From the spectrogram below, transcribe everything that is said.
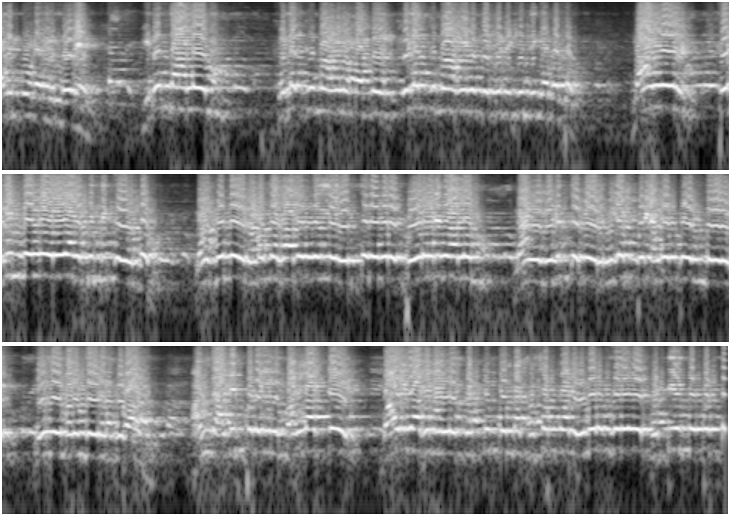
அழைப்பு விட விரும்புகிறேன். இருந்தாலும் கிழக்கு மாகாண மக்கள் கிழக்கு மாகாணத்தை பற்றி சிந்திக்க வேண்டும். நாங்கள் தெரிந்தவர்களாக சிந்திக்க வேண்டும். நான் சொன்ன நடந்த காலங்களில் எத்தனை முறை போராடினாலும் நாங்கள் எடுத்த பேர் மிகப்பெரிய அமைப்பு என்பதை நீங்கள் மறந்துவிடக்கூடாது அந்த அடிப்படையில் வரலாற்று வாயிலாக நாங்கள் கற்றுக்கொண்ட கசப்பான உணர்வுகளிலே கட்டியெழுப்பப்பட்ட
